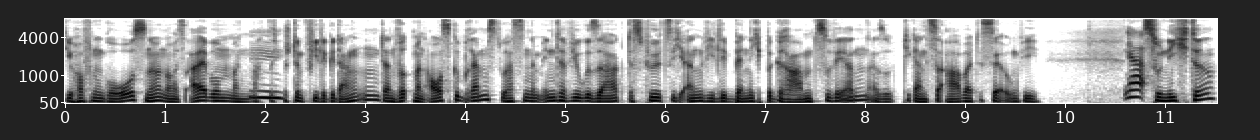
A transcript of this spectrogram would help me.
Die Hoffnung groß, ne, neues Album, man macht Mhm. sich bestimmt viele Gedanken, dann wird man ausgebremst. Du hast in einem Interview gesagt, es fühlt sich an, wie lebendig begraben zu werden. Also die ganze Arbeit ist ja irgendwie Ja, zunichte.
